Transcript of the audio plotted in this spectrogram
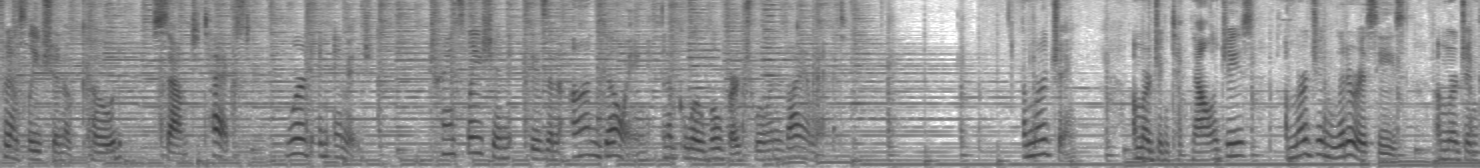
Translation of code, sound to text, word and image. Translation is an ongoing in a global virtual environment. Emerging. Emerging technologies, emerging literacies, emerging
